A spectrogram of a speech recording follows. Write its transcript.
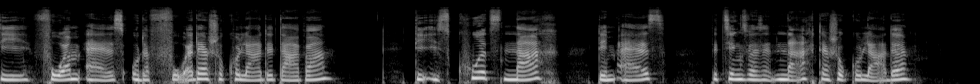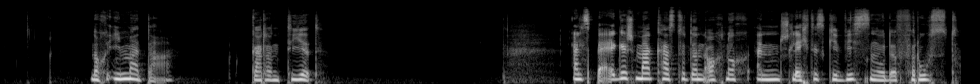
die vorm Eis oder vor der Schokolade da war, die ist kurz nach dem Eis beziehungsweise nach der Schokolade noch immer da. Garantiert. als Beigeschmack hast du dann auch noch ein schlechtes Gewissen oder Frust.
